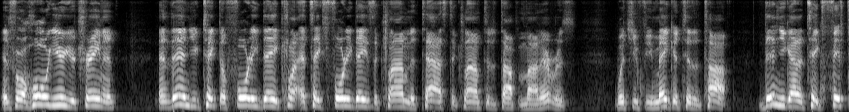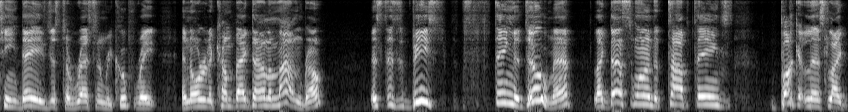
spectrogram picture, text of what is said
and for a whole year you're training, and then you take the forty day. It takes forty days to climb the task to climb to the top of Mount Everest, which if you make it to the top, then you got to take 15 days just to rest and recuperate in order to come back down the mountain, bro. It's this beast thing to do, man. Like that's one of the top things bucket list. Like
